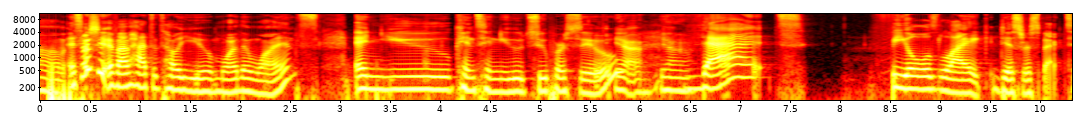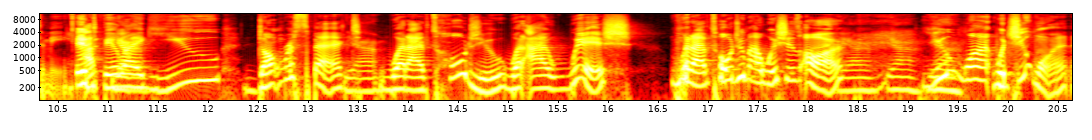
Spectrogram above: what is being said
um, especially if I've had to tell you more than once and you continue to pursue. Yeah, yeah. That feels like disrespect to me. It, I feel yeah. like you don't respect yeah. what I've told you, what I wish what I've told you my wishes are. Yeah, yeah. You yeah. want what you want.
